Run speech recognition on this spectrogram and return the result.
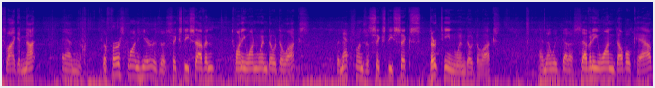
Volkswagen nut. And the first one here is a 67 21 window deluxe. The next one's a 66 13 window deluxe. And then we've got a 71 double cab.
